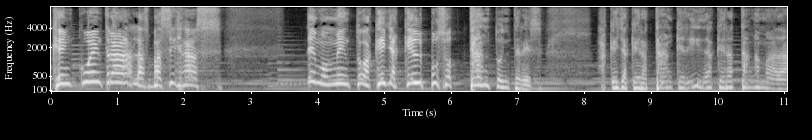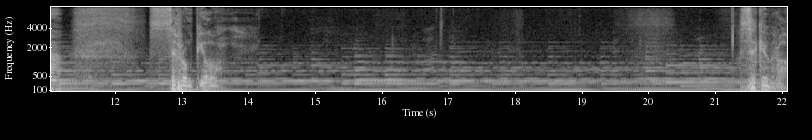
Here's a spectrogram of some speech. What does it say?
que encuentra las vasijas de momento aquella que él puso tanto interés, aquella que era tan querida, que era tan amada, se rompió. Se quebró.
